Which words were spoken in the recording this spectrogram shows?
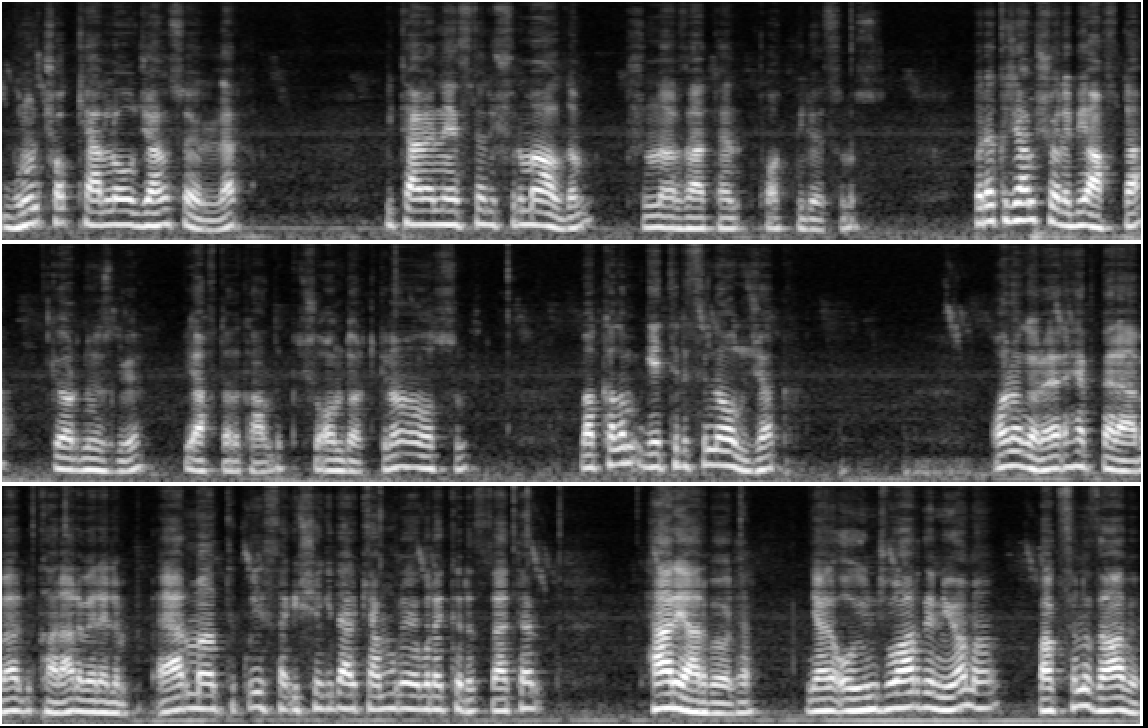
bunun çok karlı olacağını söylediler. Bir tane nesne düşürme aldım. Şunlar zaten pot biliyorsunuz. Bırakacağım şöyle bir hafta. Gördüğünüz gibi. Bir haftalık aldık. Şu 14 gün ama olsun. Bakalım getirisi ne olacak? Ona göre hep beraber bir karar verelim. Eğer mantıklıysa işe giderken buraya bırakırız. Zaten her yer böyle. Yani oyuncu var deniyor ama baksanız abi.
